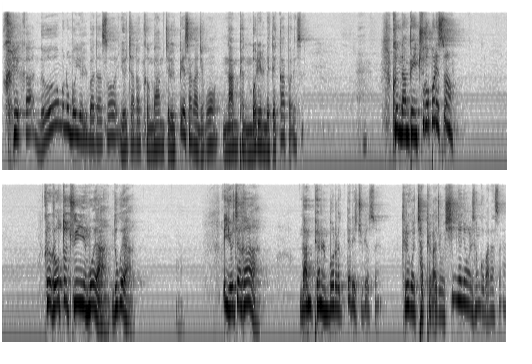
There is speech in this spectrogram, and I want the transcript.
그러니까 너무너무 열받아서 여자가 그 망치를 뺏어 가지고 남편 머리를 몇 대 까버렸어요 그 남편이 죽어버렸어. 그럼 로또 주인이 뭐야? 누구야? 여자가 남편을 뭐로 때려 죽였어요. 그리고 잡혀가지고 10년형을 선고받았어요.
